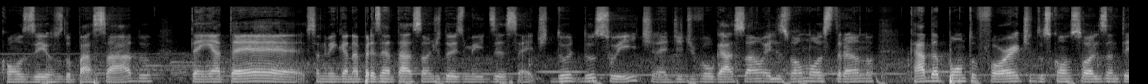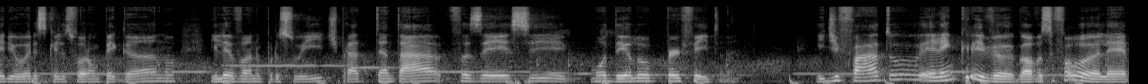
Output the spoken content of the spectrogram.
com os erros do passado. Tem até, se não me engano, a apresentação de 2017 do, do Switch, né, de divulgação, eles vão mostrando cada ponto forte dos consoles anteriores que eles foram pegando e levando para o Switch para tentar fazer esse modelo perfeito, né? E de fato, ele é incrível, igual você falou, ele, é,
